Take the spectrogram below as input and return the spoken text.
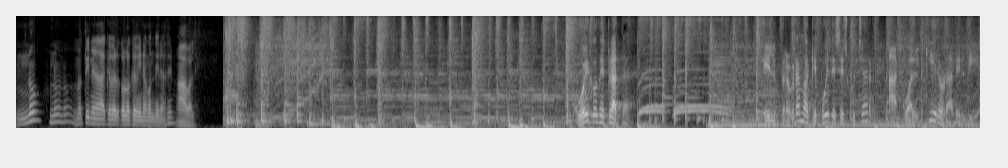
No, no, no, no tiene nada que ver con lo que viene a continuación. Ah, vale. Juego de Plata. El programa que puedes escuchar a cualquier hora del día.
